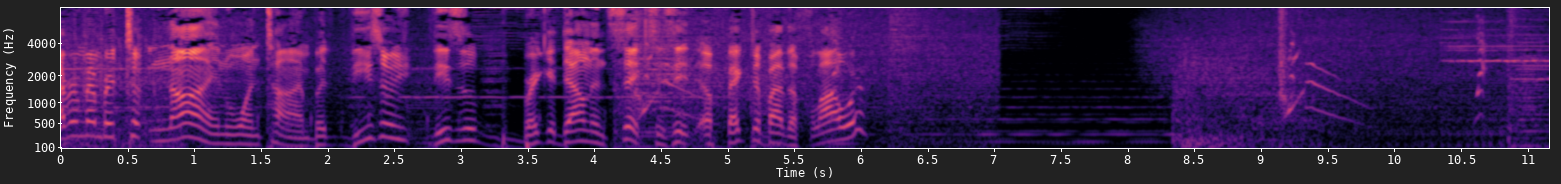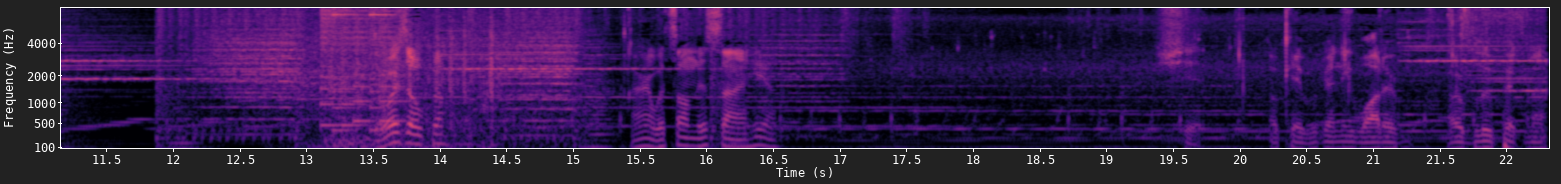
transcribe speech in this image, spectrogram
I remember it took nine one time, but these are these are break it down in six. Is it affected by the flower? Doors open. All right, what's on this side here? Shit. Okay, we're gonna need water or blue Pikmin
